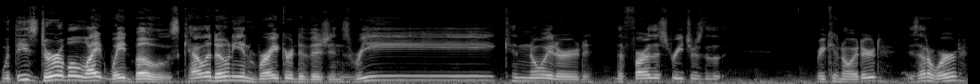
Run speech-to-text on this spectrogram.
With these durable lightweight bows, Caledonian Breaker divisions reconnoitered the farthest reaches of the reconnoitered. Is that a word?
